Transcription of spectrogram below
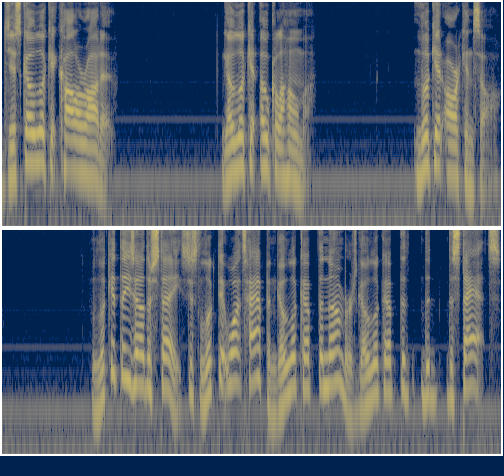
just go look at Colorado. Go look at Oklahoma. Look at Arkansas. Look at these other states. Just look at what's happened. Go look up the numbers. Go look up the, the, the stats.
